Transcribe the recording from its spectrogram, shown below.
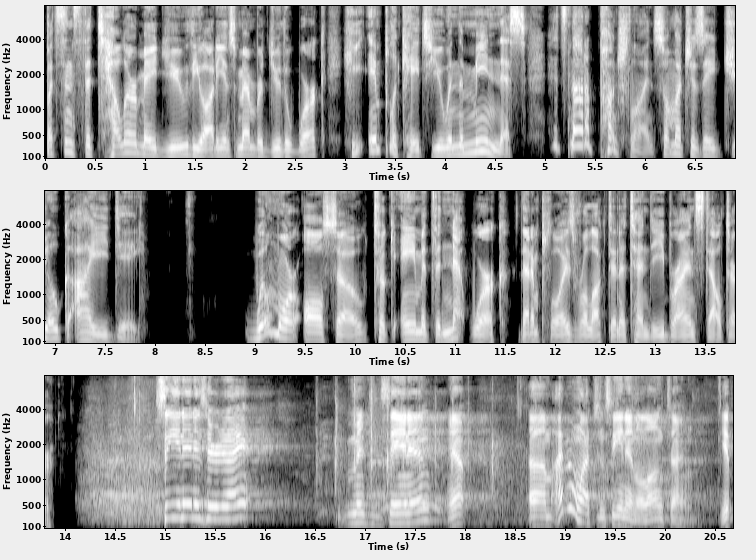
But since the teller made you, the audience member, do the work, he implicates you in the meanness. It's not a punchline so much as a joke IED. Wilmore also took aim at the network that employs reluctant attendee Brian Stelter. CNN is here tonight. You mentioned CNN. Yep. Um, I've been watching CNN a long time. Yep.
